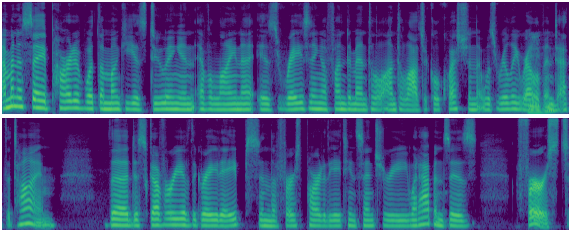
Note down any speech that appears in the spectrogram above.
I'm going to say part of what the monkey is doing in Evelina is raising a fundamental ontological question that was really relevant mm-hmm. at the time. The discovery of the great apes in the first part of the 18th century, what happens is first,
